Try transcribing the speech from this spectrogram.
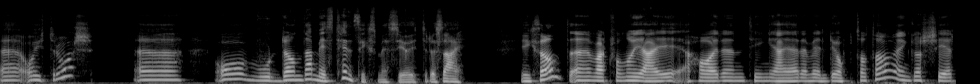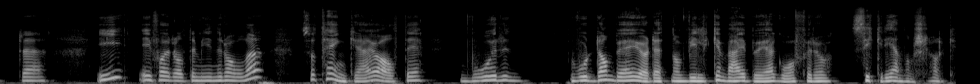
å ytre oss. Og hvordan det er mest hensiktsmessig å ytre seg. Ikke sant? I hvert fall når jeg har en ting jeg er veldig opptatt av, engasjert i, i forhold til min rolle, så tenker jeg jo alltid hvor, hvordan bør jeg gjøre dette nå, hvilken vei bør jeg gå for å sikre gjennomslag?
